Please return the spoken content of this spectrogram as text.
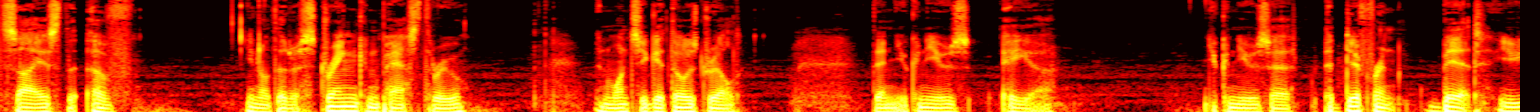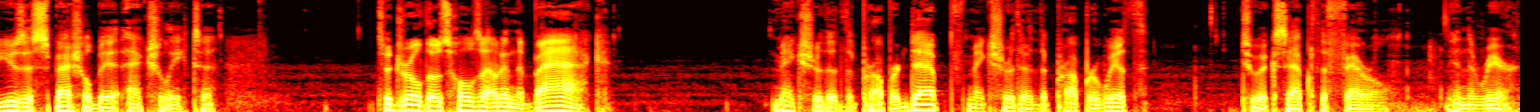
size of you know that a string can pass through. And once you get those drilled, then you can use a uh, you can use a, a different bit. You use a special bit actually to to drill those holes out in the back. Make sure they're the proper depth, make sure they're the proper width to accept the ferrule in the rear.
